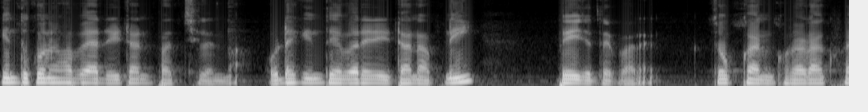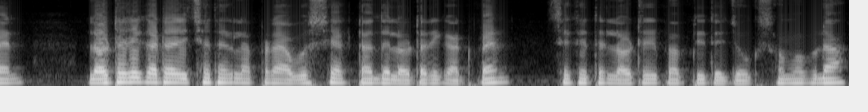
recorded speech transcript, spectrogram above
কিন্তু কোনোভাবে আর রিটার্ন পাচ্ছিলেন না। ওটা কিন্তু এবারে রিটার্ন আপনি পেয়ে যেতে পারেন। চোখ কান খোলা রাখবেন। লটারি কাটার ইচ্ছা থাকলে আপনারা অবশ্যই একটা হাতে লটারি কাটবেন। সেক্ষেত্রে লটারি প্রাপ্তিতে যোগ সম্ভাবনা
